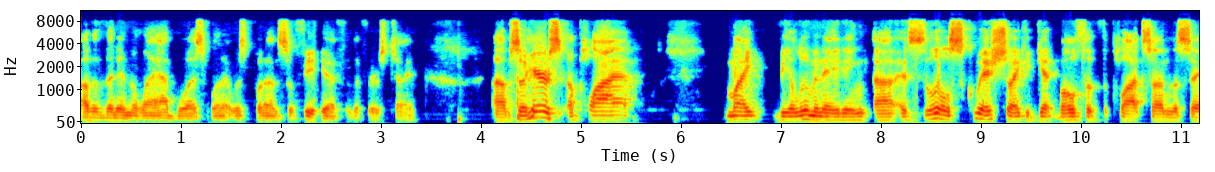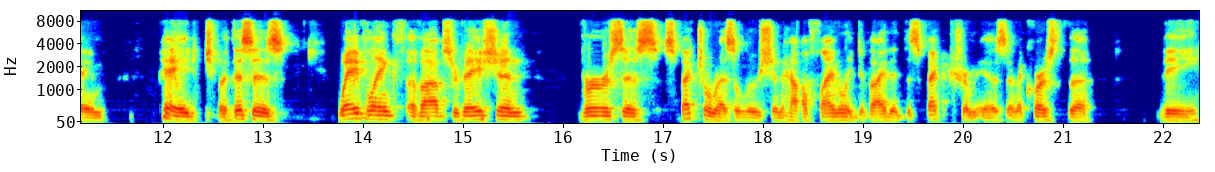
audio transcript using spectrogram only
other than in the lab, was when it was put on SOFIA for the first time. Um, so here's a plot, might be illuminating. Uh, it's a little squish, so I could get both of the plots on the same page, but this is wavelength of observation versus spectral resolution, how finely divided the spectrum is. And of course, the, the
